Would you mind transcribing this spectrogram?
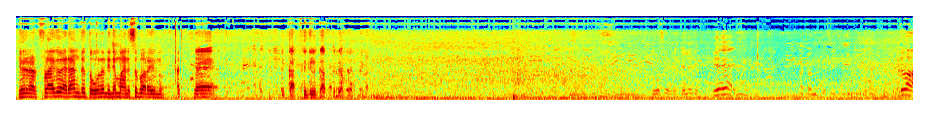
ഇനി ഒരു റെഡ് ഫ്ലാഗ് വരാണ്ട് തോന്നുന്നുണ്ട്. എന്റെ മനസ്സ് പറയുന്നു. കത്തിക്കൽ കത്തിക്കൽ ഇടുവാ.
